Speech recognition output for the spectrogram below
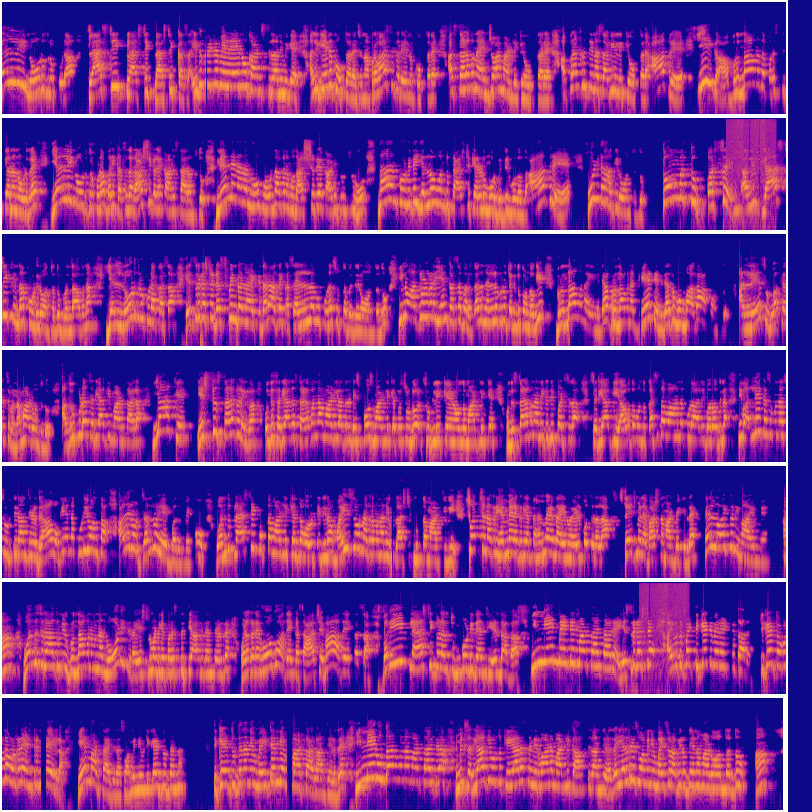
ಎಲ್ಲಿ ನೋಡಿದ್ರು ಕೂಡ ಪ್ಲಾಸ್ಟಿಕ್ ಪ್ಲಾಸ್ಟಿಕ್ ಪ್ಲಾಸ್ಟಿಕ್ ಕಸ. ಇದು ಬಿಟ್ರೆ ಬೇರೆ ಏನು ಕಾಣಿಸ್ತಿಲ್ಲ ನಿಮಗೆ. ಅಲ್ಲಿಗೆ ಏನಕ್ಕೆ ಹೋಗ್ತಾರೆ ಜನ? ಪ್ರವಾಸಿಗರು ಏನಕ್ಕೆ ಹೋಗ್ತಾರೆ? ಆ ಸ್ಥಳವನ್ನ ಎಂಜಾಯ್ ಮಾಡ್ಲಿಕ್ಕೆ ಹೋಗ್ತಾರೆ. ಆ ಪ್ರಕೃತಿನ ಸವಿಯಲಿಕ್ಕೆ ಹೋಗ್ತಾರೆ. ಆದ್ರೆ ಈಗ ಬೃಂದಾವನದ ಪರಿಸ್ಥಿತಿಯನ್ನ ನೋಡಿದ್ರೆ ಎಲ್ಲಿ ನೋಡಿದ್ರು ಕೂಡ ಬರೀ ಕಸದ ರಾಶಿಗಳೇ ಕಾಣಿಸ್ತಾ ಇರೋಂಥದ್ದು. ನಿನ್ನೆ ನಾನು ಅಲ್ಲಿ ಹೋಗಿ ನೋಡಿದಾಗ ನಂಗೊಂದು ಆಶ್ಚರ್ಯ ಕಾಡಿದ್ದು ನಾನ್ ಅನ್ಕೊಂಡಿದ್ದೆ ಎಲ್ಲೋ ಒಂದು ಪ್ಲಾಸ್ಟಿಕ್ ಎರಡು ಮೂರು ಬಿದ್ದಿರ್ಬೋದು ಅಂತ. ಆದ್ರೆ ಉಲ್ಟಾ ಆಗಿರುವಂತದ್ದು ತೊಂಬತ್ತು ಪರ್ಸೆಂಟ್ ಅಲ್ಲಿ ಪ್ಲಾಸ್ಟಿಕ್ ಇಂದ ಕೂಡಿರುವಂತದ್ದು ಬೃಂದಾವನ. ಎಲ್ ನೋಡಿದ್ರು ಕೂಡ ಕಸ, ಹೆಸರಿಗಷ್ಟೇ ಡಸ್ಟ್ಬಿನ್ ಗಳನ್ನ ಇಟ್ಟಿದ್ದಾರೆ, ಆದ್ರೆ ಕಸ ಎಲ್ಲವೂ ಕೂಡ ಸುತ್ತ ಬಿದ್ದಿರುವಂತದ್ದು ಇನ್ನು ಅದ್ರೊಳಗಡೆ ಏನ್ ಕಸ ಬರುತ್ತೆ? ಅದನ್ನೆಲ್ಲವನ್ನೂ ತೆಗೆದುಕೊಂಡೋಗಿ ಬೃಂದಾವನ ಏನಿದೆ? ಆ ಬೃಂದಾವನ ಗೇಟ್ ಏನಿದೆ? ಅದ್ರ ಮುಂಭಾಗ ಹಾಕುವಂಥದ್ದು. ಅಲ್ಲೇ ಸುಡುವ ಕೆಲಸವನ್ನ ಮಾಡುವಂಥದ್ದು. ಅದು ಕೂಡ ಸರಿಯಾಗಿ ಮಾಡ್ತಾ ಇಲ್ಲ. ಯಾಕೆ? ಎಷ್ಟು ಸ್ಥಳಗಳಿಲ್ವಾ? ಒಂದು ಸರಿಯಾದ ಸ್ಥಳವನ್ನ ಮಾಡಿಲ್ಲ, ಅದನ್ನ ಡಿಸ್ಪೋಸ್ ಮಾಡ್ಲಿಕ್ಕೆ ಅಥವಾ ಸುಡೋ, ಸುಡ್ಲಿಕ್ಕೆ ಏನೋ ಒಂದು ಮಾಡ್ಲಿಕ್ಕೆ ಒಂದು ಸ್ಥಳವನ್ನ ನಿಗದಿಪಡಿಸಿಲ್ಲ. ಸರಿಯಾಗಿ ಯಾವುದೋ ಒಂದು ಕಸದ ವಾಹನ ಕೂಡ ಅಲ್ಲಿ ಬರೋದಿಲ್ಲ. ನೀವು ಅಲ್ಲೇ ಕಸವನ್ನ ಸುಡ್ತೀರಾ ಅಂತ ಹೇಳಿದ್ರೆ ಆ ಹೊಗೆಯನ್ನ ಕುಡಿಯುವಂತ ಅಲ್ಲಿರೋ ಜನರು ಹೇಗ್ ಬದುಕಬೇಕು? ಒಂದು ಪ್ಲಾಸ್ಟಿಕ್ ಮುಕ್ತ ಮಾಡ್ಲಿಕ್ಕೆ ಅಂತ ಹೊರಟಿದ್ದೀರಾ? ಮೈಸೂರು ನಗರವನ್ನ ನೀವು ಪ್ಲಾಸ್ಟಿಕ್ ಮುಕ್ತ ಮಾಡ್ತೀವಿ. ಸ್ವಚ್ಛ ನಗರಿ ಹೆಮ್ಮೆ ನಗರಿ ಅಂತ ಹೆಮ್ಮೆಯಿಂದ ಏನು ಹೇಳ್ಕೊತಿರಲ್ಲ. ಸ್ಟೇಜ್ ಮೇಲೆ ಭಾಷಣ ಮಾಡ್ಬೇಕಿದ್ರೆ ಎಲ್ಲೋಯ್ತು ನಿಮ್ಮ ಆ ಎಮ್ಮೆ ಆ? ಒಂದು ಸಲ ಆದ್ರೂ ನೀವು ಬೃಂದಾವನವನ್ನ ನೋಡಿದೀರಾ ಎಷ್ಟ್ರ ಮಟ್ಟಿಗೆ ಪರಿಸ್ಥಿತಿ ಆಗಿದೆ ಅಂತ ಹೇಳಿದ್ರೆ ಒಳಗಡೆ ಹೋಗು, ಅದೇ ಕಸ. ಆಚೆ ಬಾ, ಅದೇ ಕಸ. ಬರೀ ಪ್ಲಾಸ್ಟಿಕ್ಗಳಲ್ಲಿ ತುಂಬಿಕೊಂಡಿದೆ ಅಂತ ಹೇಳಿದಾಗ ಇನ್ನೇನ್ ಮೇಂಟೈನ್ ಮಾಡ್ತಾ ಇದ್ದಾರೆ? ಹೆಸರಿಗಷ್ಟೇ ಐವತ್ ರೂಪಾಯಿ ಟಿಕೆಟ್ ಬೇರೆ ಇಟ್ಟಿದ್ದಾರೆ. ಟಿಕೆಟ್ ತಗೊಳ್ದೆ ಒಳಗಡೆ ಎಂಟ್ರಿನೇ ಇಲ್ಲ. ಏನ್ ಮಾಡ್ತಾ ಇದ್ದೀರಾ ಸ್ವಾಮಿ ನೀವು ಟಿಕೆಟ್ ದುಡ್ಡನ್ನ? ಟಿಕೆಟ್ ದುಡ್ಡನ್ನ ನೀವು ಮೇಂಟೈನ್ಗೆ ಮಾಡ್ತಾ ಇಲ್ಲ ಅಂತ ಹೇಳಿದ್ರೆ ಇನ್ನೇನು ಉದ್ಧಾರವನ್ನ ಮಾಡ್ತಾ ಇದ್ದೀರಾ? ನಿಮಗೆ ಸರಿಯಾಗಿ ಒಂದು ಕೆ ಆರ್ ಎಸ್ ನಿರ್ವಹಣೆ ಮಾಡ್ಲಿಕ್ಕೆ ಆಗ್ತಿಲ್ಲ ಅಂತ ಹೇಳಿದ್ರೆ, ಎಲ್ರಿ ಸ್ವಾಮಿ, ನೀವು ಮೈಸೂರು ಅಭಿವೃದ್ಧಿಯನ್ನ ಮಾಡುವಂತದ್ದು ಆ?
